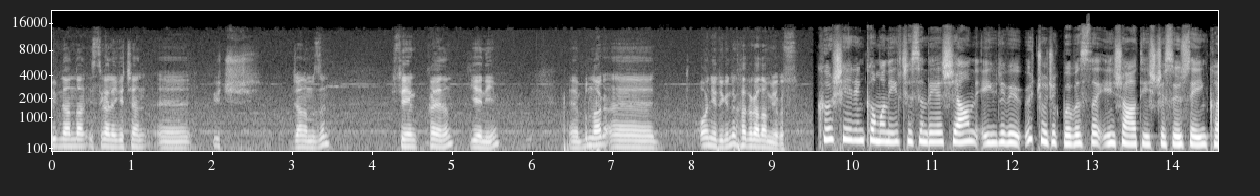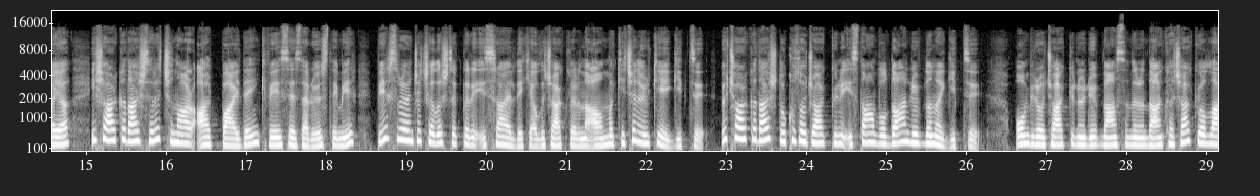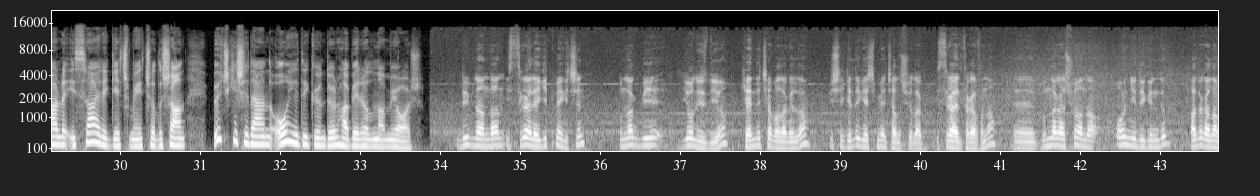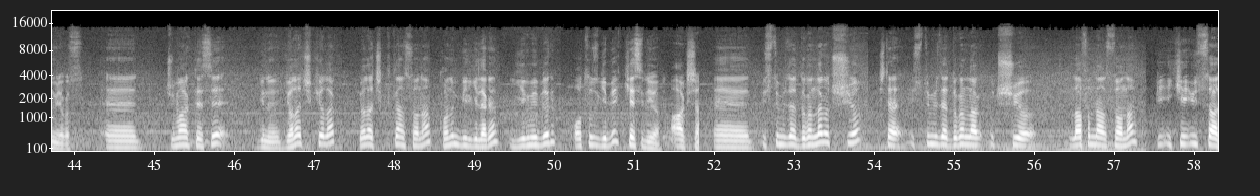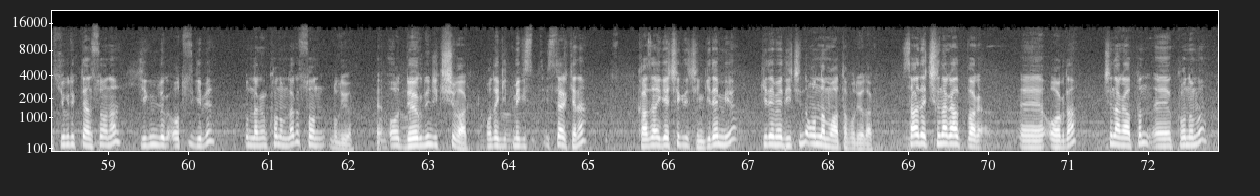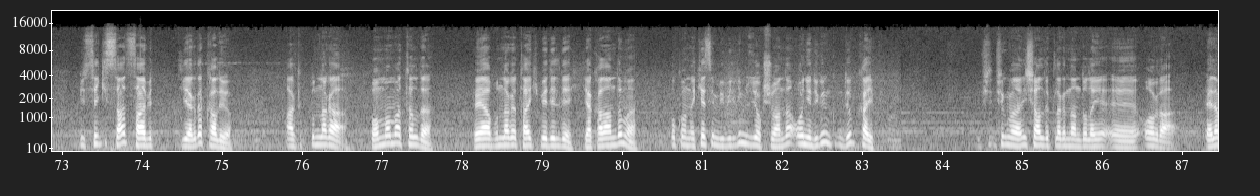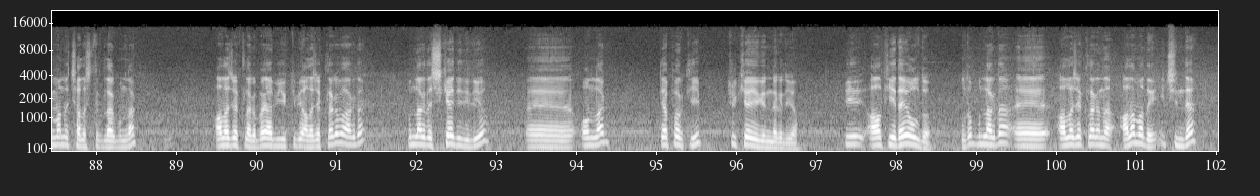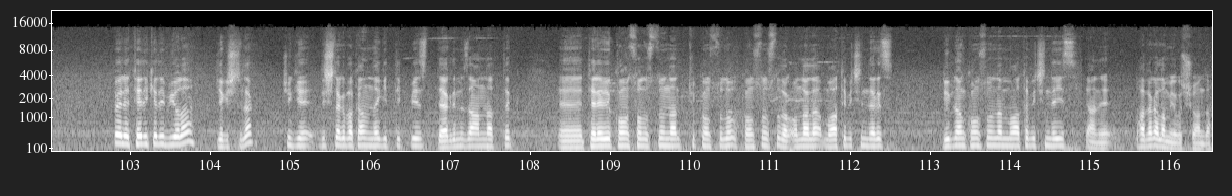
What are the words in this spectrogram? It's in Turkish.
Lübnan'dan İsrail'e geçen 3 canımızın Hüseyin Kaya'nın yeğeniyim. E, bunlar e, 17 gündür haber alamıyoruz. Kırşehir'in Kaman ilçesinde yaşayan evli ve 3 çocuk babası inşaat işçisi Hüseyin Kaya, iş arkadaşları Çınar Alp Baydenk ve Sezer Özdemir bir süre önce çalıştıkları İsrail'deki alacaklarını almak için ülkeye gitti. Üç arkadaş 9 Ocak günü İstanbul'dan Lübnan'a gitti. 11 Ocak günü Lübnan sınırından kaçak yollarla İsrail'e geçmeye çalışan 3 kişiden 17 gündür haber alınamıyor. Lübnan'dan İsrail'e gitmek için bunlar bir yol izliyor. Kendi çabalarıyla bir şekilde geçmeye çalışıyorlar İsrail tarafına. E, bunlara şu anda 17 gündür haber alamıyoruz. E, Cumartesi günü yola çıkıyorlar. Yola çıktıktan sonra konum bilgileri 21.30 gibi kesiliyor akşam. E, üstümüzde dronlar uçuşuyor. İşte üstümüzde dronlar uçuşuyor lafından sonra bir 2-3 saat yürüdükten sonra 21.30 gibi bunların konumları son buluyor. E, O dördüncü kişi var. O da gitmek is- isterken kaza geçirdiği için gidemiyor. Gidemediği için de onunla muhatap oluyorlar. Sadece Çınar Alp var e, orada. Çınar Alp'ın e, konumu bir 8 saat sabit yerde kalıyor. Artık bunlara bomba mı atıldı veya bunlara takip edildi, yakalandı mı? O konuda kesin bir bilgimiz yok şu anda. 17 gündür kayıp. Fi- Firmadan iş aldıklarından dolayı e, orada elemanla çalıştırdılar bunlar. Alacakları, bayağı bir bir alacakları vardı. Bunlar da şikayet ediliyor. E, onlar deport yiyip Türkiye'ye gönderiliyor. Bir 6-7 ay oldu. Bunlar da e, alacaklarını alamadığı için de böyle tehlikeli bir yola giriştiler. Çünkü Dışişleri Bakanlığı'na gittik biz, derdimizi anlattık. E, Tel Aviv konsolosluğundan Türk konsolu, konsolosluğu var. Onlarla muhatap içindeyiz. Lübnan konsolundan muhatap içindeyiz. Yani haber alamıyoruz şu anda.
